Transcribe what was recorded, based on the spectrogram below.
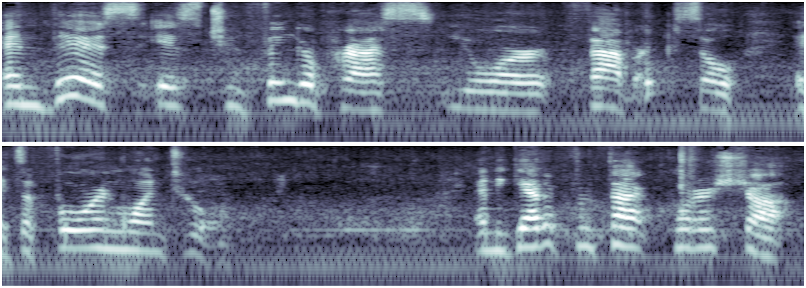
and this is to finger press your fabric. So it's a four-in-one tool. And you get it from Fat Quarter Shop.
